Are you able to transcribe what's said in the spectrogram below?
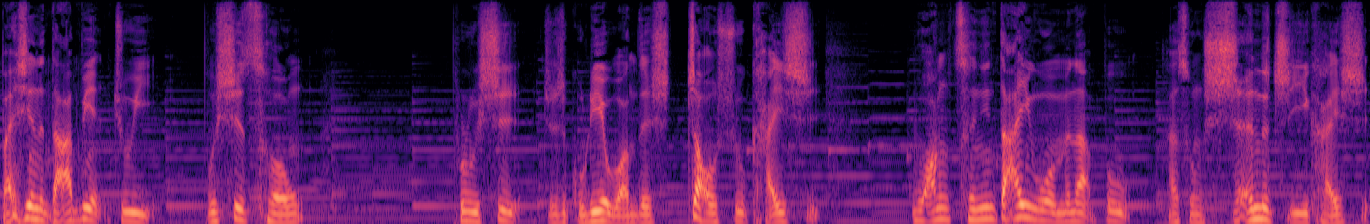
百姓的答辩。注意，不是从普鲁士，就是古列王的诏书开始。王曾经答应我们了、不，他从神的旨意开始。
